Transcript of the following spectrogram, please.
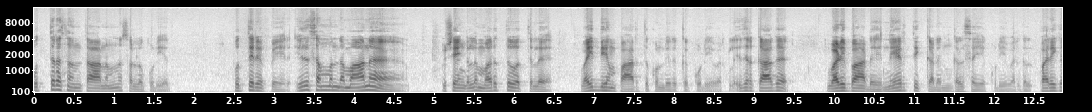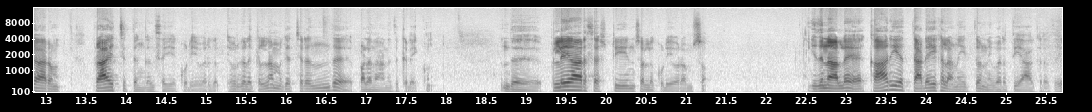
புத்திர சந்தானம்னு சொல்லக்கூடியது. புத்திர பேர். இது சம்பந்தமான விஷயங்களில் மருத்துவத்தில் வைத்தியம் பார்த்து கொண்டு இருக்கக்கூடியவர்கள் இதற்காக வழிபாடு நேர்த்தி கடன்கள் செய்யக்கூடியவர்கள் பரிகாரம் பிராயச்சித்தங்கள் செய்யக்கூடியவர்கள். இவர்களுக்கெல்லாம் மிகச்சிறந்த பலனானது கிடைக்கும். இந்த பிள்ளையார் சஷ்டின்னு சொல்லக்கூடிய ஒரு அம்சம். இதனால் காரிய தடைகள் அனைத்தும் நிவர்த்தி ஆகிறது.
